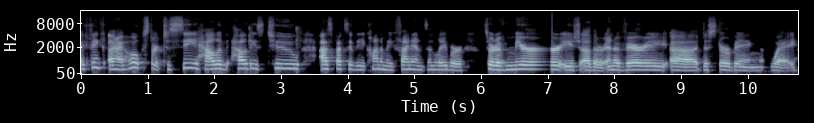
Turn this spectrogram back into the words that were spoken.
I think, and I hope, start to see how how these two aspects of the economy, finance and labor, sort of mirror each other in a very uh, disturbing way.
